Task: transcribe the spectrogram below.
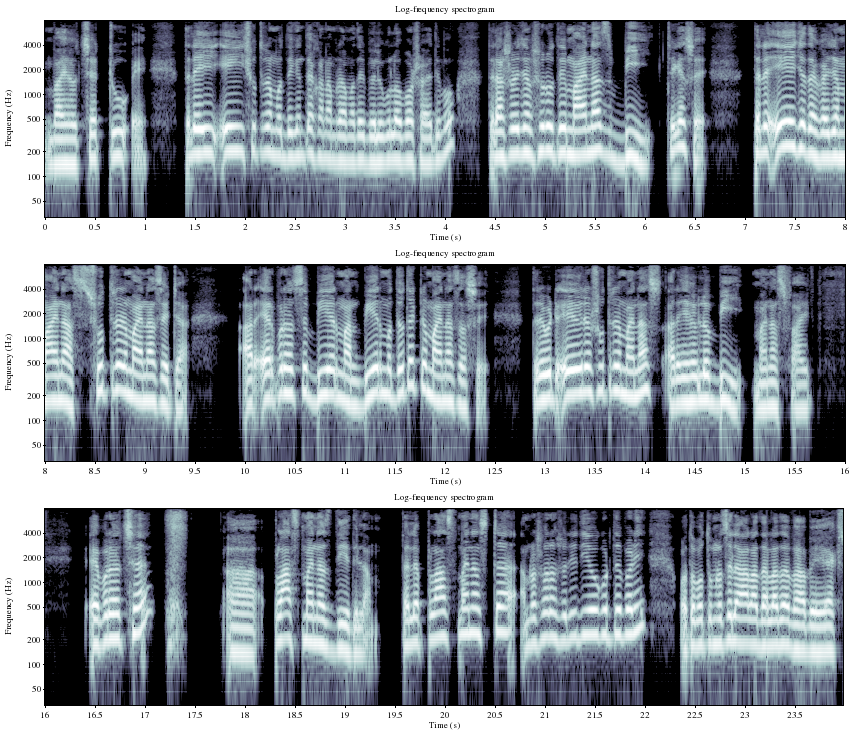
by হচ্ছে টু এ তাহলে এই এই সূত্রের মধ্যে কিন্তু এখন আমরা আমাদের ভ্যালুগুলো বসায় দিব। তাহলে আসলে যে শুরুতে মাইনাস বি ঠিক আছে? তাহলে এই যে দেখো যে মাইনাস সূত্রের মাইনাস এটা। আর এরপরে হচ্ছে বি এর মান বি এর মধ্যেও তো একটা মাইনাস আছে। তাহলে ওইটা, এই হলো সূত্রের মাইনাস আর এই হলো বি মাইনাস ফাইভ এরপরে হচ্ছে প্লাস মাইনাস দিয়ে দিলাম। তাহলে প্লাস মাইনাসটা আমরা সরাসরি দিয়েও করতে পারি, অথবা তোমরা চাইলে আলাদা আলাদা ভাবে এক্স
